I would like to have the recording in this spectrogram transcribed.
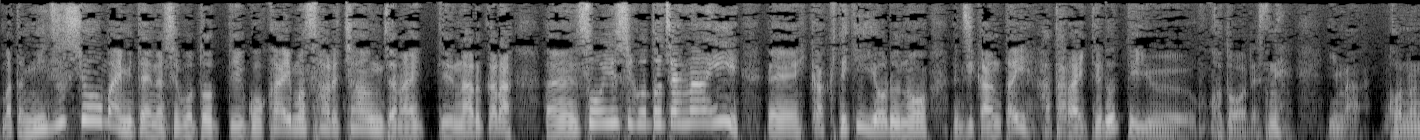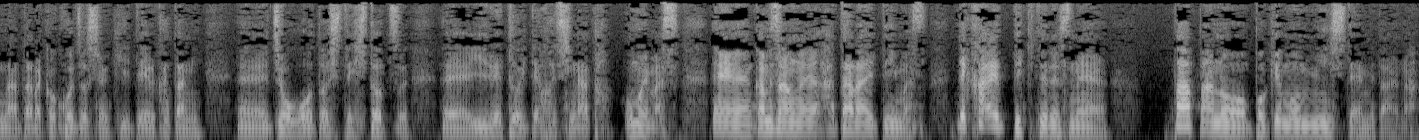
また水商売みたいな仕事っていう誤解もされちゃうんじゃないってなるから、えーそういう仕事じゃない、えー比較的夜の時間帯働いてるっていうことをですね、今、このなだらか向上心を聞いている方に、えー情報として一つ、えー入れといてほしいなと思います。えー、神さんが働いています。で、帰ってきてですね、パパのポケモン見して、みたいな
